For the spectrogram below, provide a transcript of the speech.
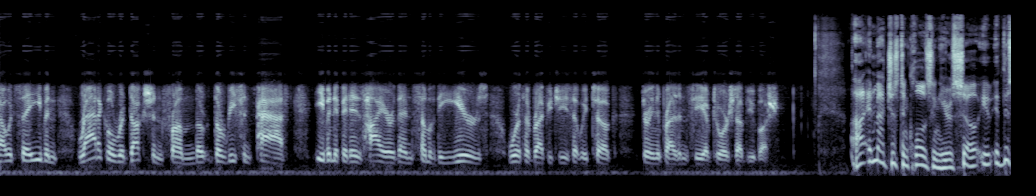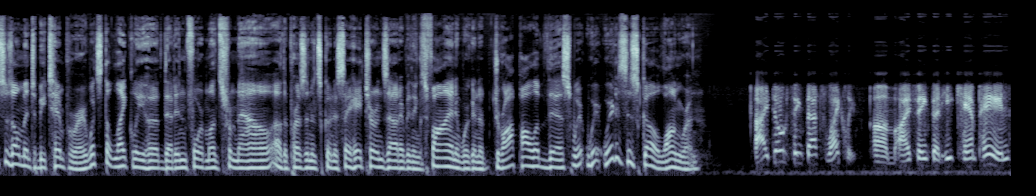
I would say, even radical reduction from the, the recent past, even if it is higher than some of the years worth of refugees that we took during the presidency of George W. Bush. Uh, and Matt, just in closing here, so if, if, this is all meant to be temporary, what's the likelihood that in four months from now, uh, the president's going to say, "Hey, turns out everything's fine, and we're going to drop all of this"? Where, where, where, does this go, long run? I don't think that's likely. Um, I think that he campaigned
